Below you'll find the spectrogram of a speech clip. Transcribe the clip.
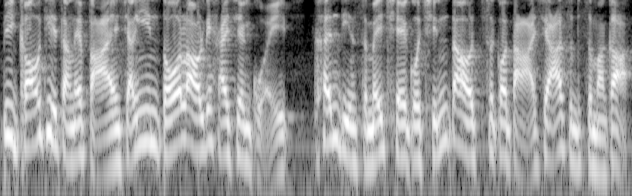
比高铁上的饭相应多了，你还嫌贵？肯定是没去过青岛吃过大虾，是不是嘛？嘎，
